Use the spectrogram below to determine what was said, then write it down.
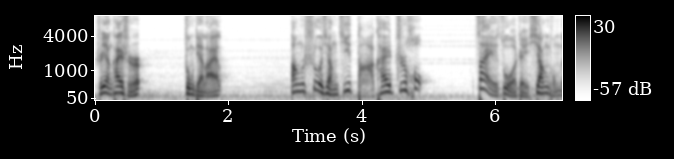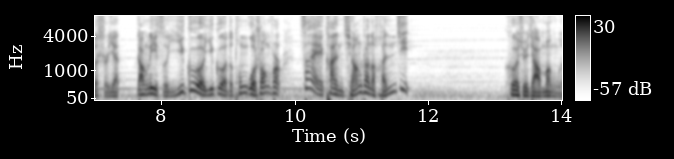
实验开始，重点来了。当摄像机打开之后，再做这相同的实验，让粒子一个一个的通过双缝，再看墙上的痕迹。科学家懵了，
